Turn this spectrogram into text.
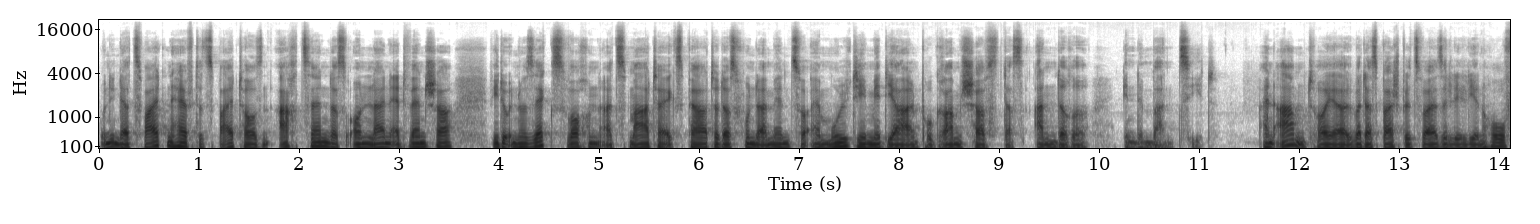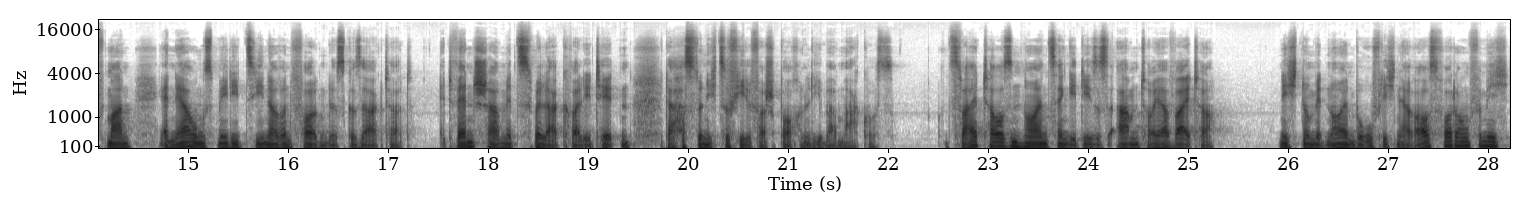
Und in der zweiten Hälfte 2018 das Online-Adventure, wie du in nur sechs Wochen als smarter Experte das Fundament zu einem multimedialen Programm schaffst, das andere in den Band zieht. Ein Abenteuer, über das beispielsweise Lilian Hofmann, Ernährungsmedizinerin, Folgendes gesagt hat. Adventure mit Thriller-Qualitäten. Da hast du nicht zu viel versprochen, lieber Markus. Und 2019 geht dieses Abenteuer weiter. Nicht nur mit neuen beruflichen Herausforderungen für mich,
